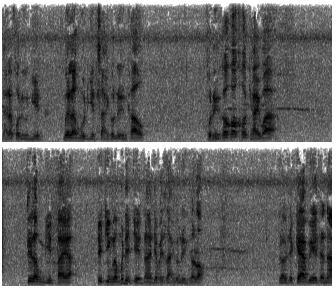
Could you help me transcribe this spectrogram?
แต่ละคนหงุดหงิด เมื่อเราหงุดหงิดใส่คนอื่นเขาคนอื่นเขาก็เข้าใจว่า ที่เราหงุดหงิดไปอะที่ จริงเราไม่ได้เจตนาจะไปใส่คนอื่นเขาหรอก เราจะแก้เวทนา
